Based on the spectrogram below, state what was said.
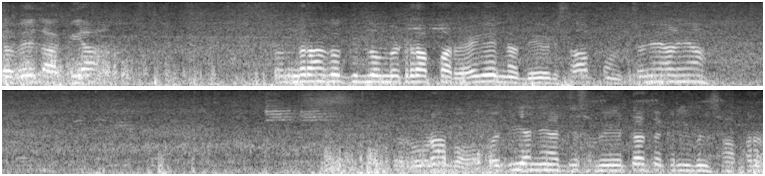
ਲਵੇ ਲੱਗ ਗਿਆ। 15 ਕੁ ਕਿਲੋਮੀਟਰ ਆਪਾਂ ਰਹਿ ਗਏ ਨਦੇੜ ਸਾਹਿਬ ਪਹੁੰਚਣ ਵਾਲੇ ਆ ਰੋਡਾਂ ਬਹੁਤ ਵਧੀਆ ਨੇ ਅੱਜ, ਸਵੇਰ ਦਾ ਤਕਰੀਬਨ ਸਫ਼ਰ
